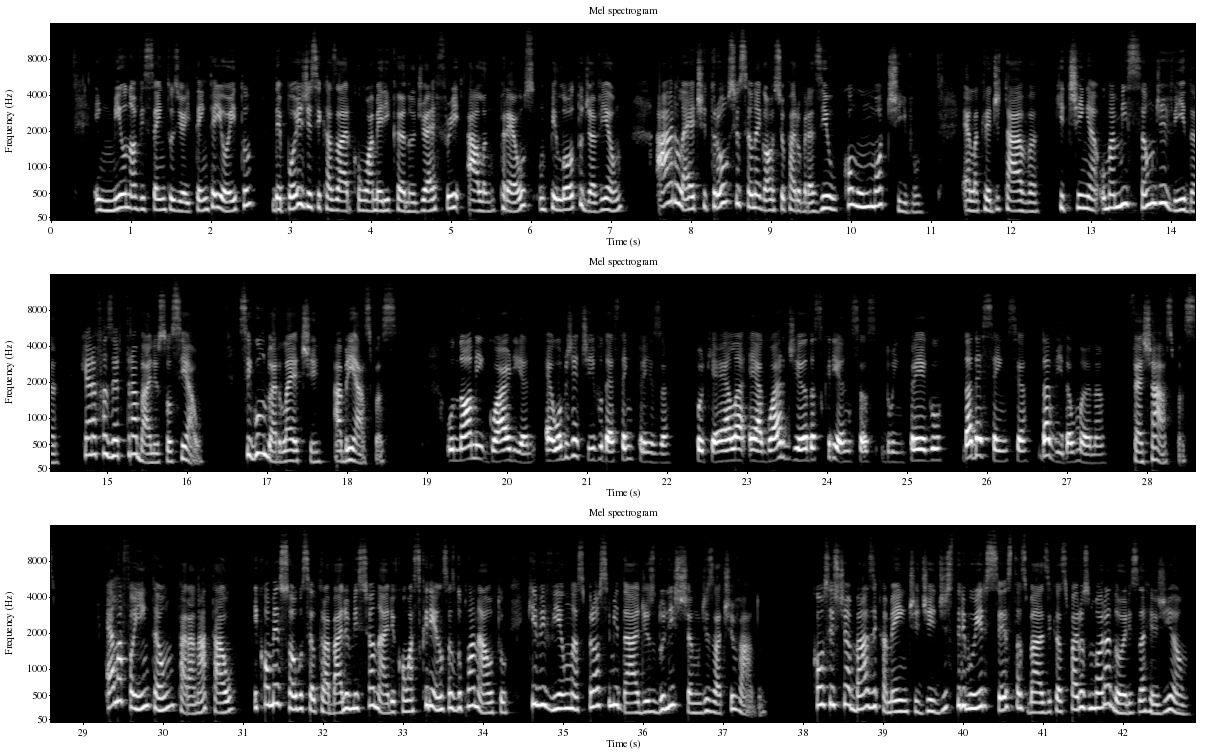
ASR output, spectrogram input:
Em 1988, depois de se casar com o americano Jeffrey Alan Prels, um piloto de avião, a Arlette trouxe o seu negócio para o Brasil com um motivo. Ela acreditava que tinha uma missão de vida, que era fazer trabalho social. Segundo Arlette, abre aspas, o nome Guardian é o objetivo desta empresa porque ela é a guardiã das crianças, do emprego, da decência, da vida humana. Fecha aspas. Ela foi então para Natal e começou o seu trabalho missionário com as crianças do Planalto, que viviam nas proximidades do lixão desativado. Consistia basicamente de distribuir cestas básicas para os moradores da região.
